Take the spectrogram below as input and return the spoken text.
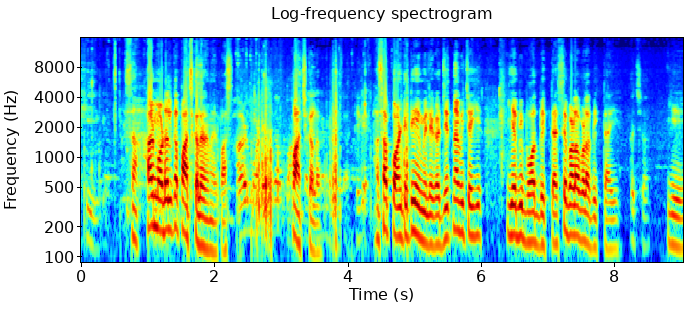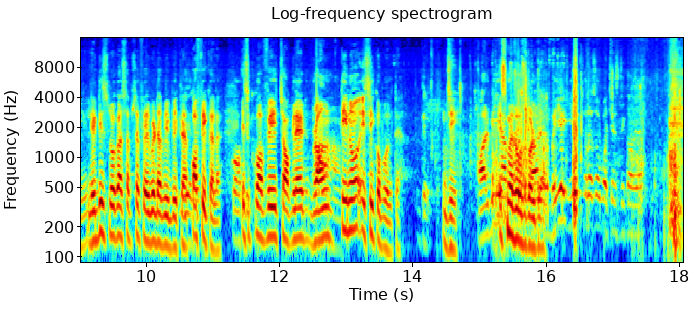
ठीक है। हर मॉडल का पाँच कलर है मेरे पास। हर मॉडल का पाँच कलर ठीक है। हाँ सब क्वांटिटी में मिलेगा। जितना भी चाहिए ये भी बहुत बिकता है। इससे बड़ा बड़ा बिकता है ये। अच्छा। ये लेडीज़ लोग का सबसे फेवरेट अभी बिक रहा है। कॉफ़ी कलर इसको कॉफ़ी चॉकलेट ब्राउन हाँ। तीनों इसी को बोलते हैं। जी। और भी इसमें रोज है। भैया ये थोड़ा सा वॉचेस दिखाओ यार।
